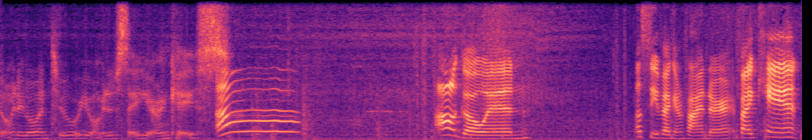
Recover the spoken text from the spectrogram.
You want me to go into, or you want me to stay here in case? Ah, I'll go in. I'll see if I can find her. If I can't,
